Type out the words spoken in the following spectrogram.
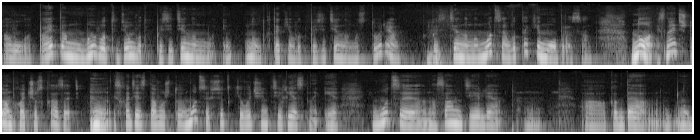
Вот. Поэтому мы вот идем вот к позитивным, ну, вот к таким вот позитивным историям, к позитивным эмоциям вот таким образом. Но знаете, что я вам хочу сказать? Исходя из того, что эмоции все-таки очень телесны, и эмоции на самом деле, а, когда ну,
